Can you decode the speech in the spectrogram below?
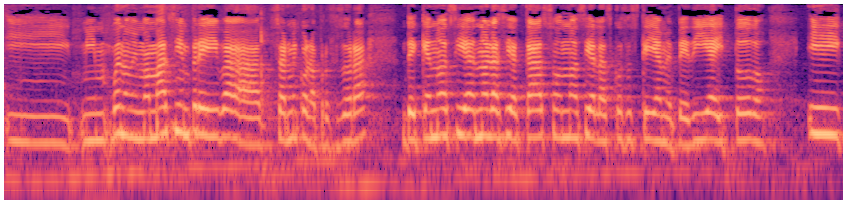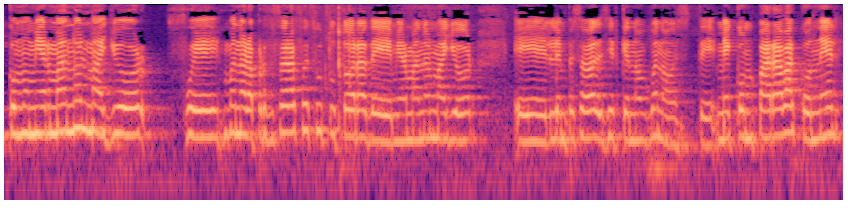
y mi, bueno, mi mamá siempre iba a acusarme con la profesora de que no hacía, no le hacía caso, no hacía las cosas que ella me pedía y todo. Y como mi hermano el mayor fue, bueno, la profesora fue su tutora de mi hermano el mayor, eh, le empezaba a decir que no, bueno, este, me comparaba con él,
